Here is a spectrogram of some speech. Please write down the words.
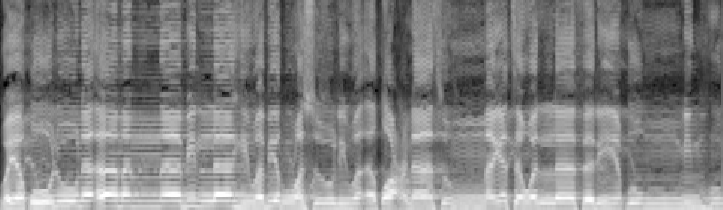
ويقولون آمنا بالله وبالرسول وأطعنا ثم يتولى فريق منهم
